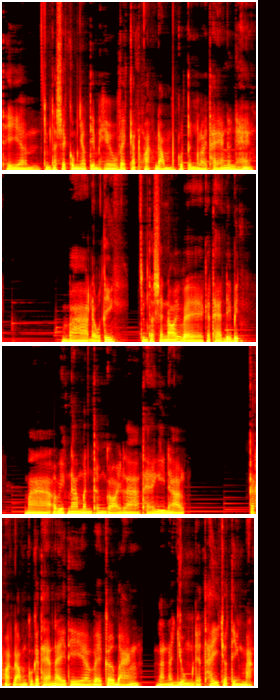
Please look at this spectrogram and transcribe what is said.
thì à, chúng ta sẽ cùng nhau tìm hiểu về cách hoạt động của từng loại thẻ ngân hàng. Và đầu tiên, chúng ta sẽ nói về cái thẻ debit mà ở Việt Nam mình thường gọi là thẻ ghi nợ. Cách hoạt động của cái thẻ này thì à, về cơ bản là nó dùng để thay cho tiền mặt.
